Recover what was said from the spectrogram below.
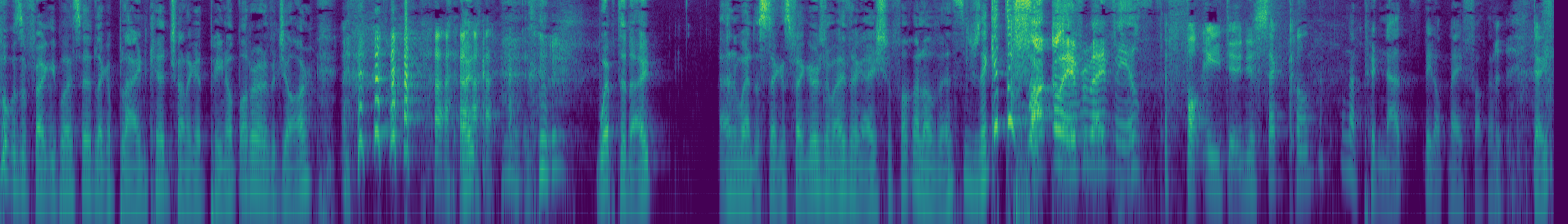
what was it Frankie Boy said like a blind kid trying to get peanut butter out of a jar. Right? Whipped it out. And went to stick his fingers in my mouth like, I should fucking love this. And she's like, Get the fuck away from my face. the fuck are you doing, you sick cunt? I'm not putting that bit up my fucking dick.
